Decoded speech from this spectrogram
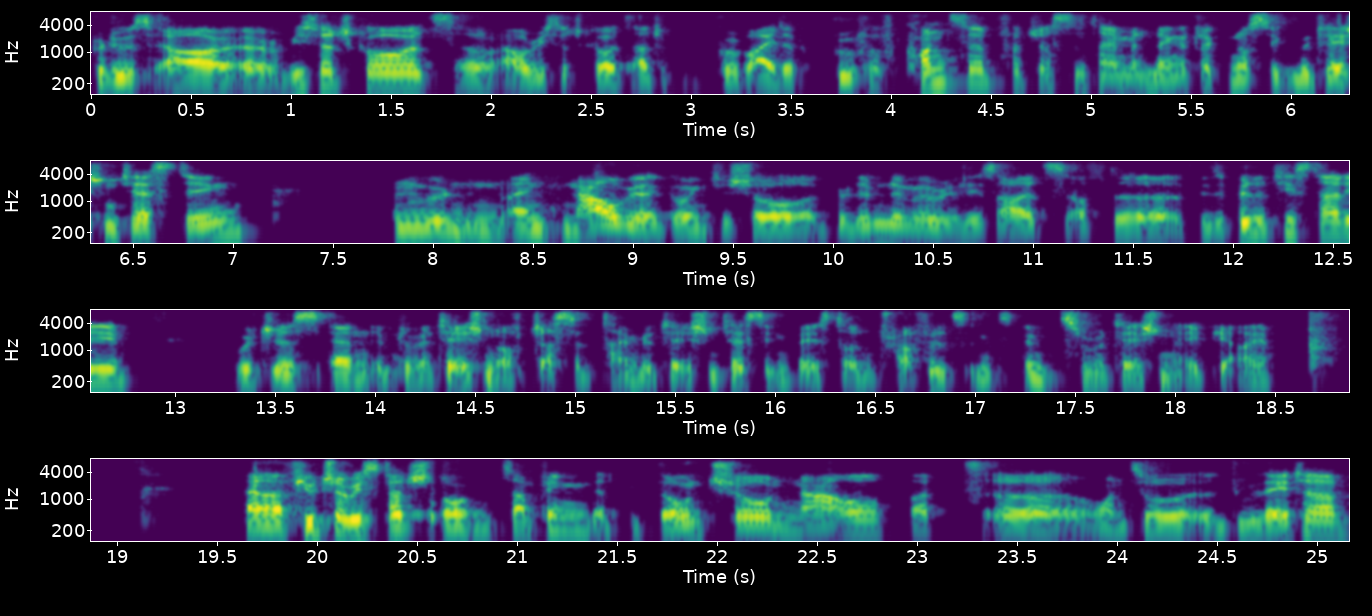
produce our uh, research goals. Uh, our research goals are to provide a proof of concept for just-in-time and language agnostic mutation testing. And, and, now we are going to show preliminary results of the feasibility study, which is an implementation of just-in-time mutation testing based on Truffle's instrumentation API. Uh, future research on something that we don't show now, but uh, want to do later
